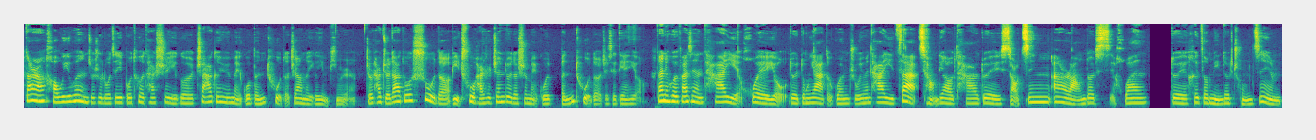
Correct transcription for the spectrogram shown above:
当然，毫无疑问，就是罗杰·伊伯特，他是一个扎根于美国本土的这样的一个影评人，就是他绝大多数的笔触还是针对的是美国本土的这些电影。但你会发现，他也会有对东亚的关注，因为他一再强调他对小金安二郎的喜欢，对黑泽明的崇敬。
